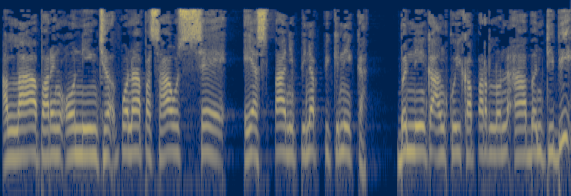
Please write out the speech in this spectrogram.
Allah pareng oning jak pona pasaus se eastani pinap piknikah. Beni ka kaparlo na aban tibi.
